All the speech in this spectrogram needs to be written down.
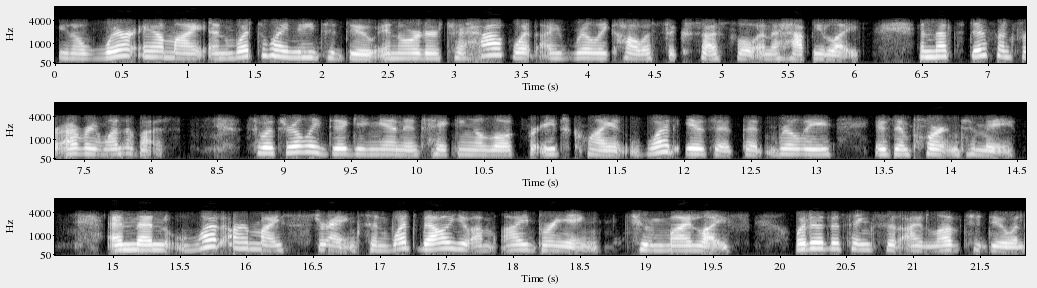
you know, where am I and what do I need to do in order to have what I really call a successful and a happy life. And that's different for every one of us. So it's really digging in and taking a look for each client. What is it that really is important to me? And then what are my strengths and what value am I bringing to my life? What are the things that I love to do, and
